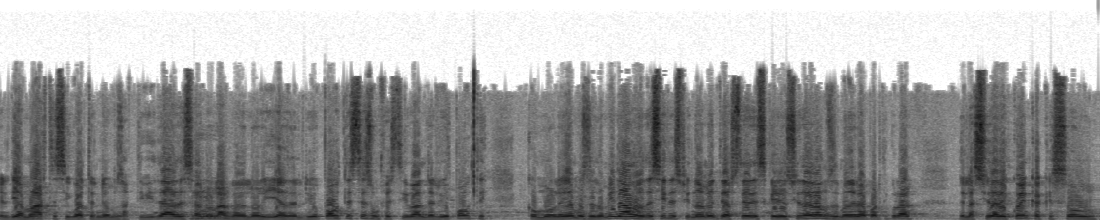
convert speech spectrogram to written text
El día martes igual tendremos actividades a lo mm. largo de la orilla del río Paute. Este es un festival del río Paute, como le hemos denominado, decirles finalmente a ustedes, queridos ciudadanos, de manera particular de la ciudad de Cuenca, que son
